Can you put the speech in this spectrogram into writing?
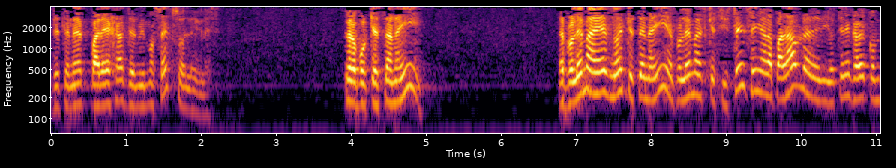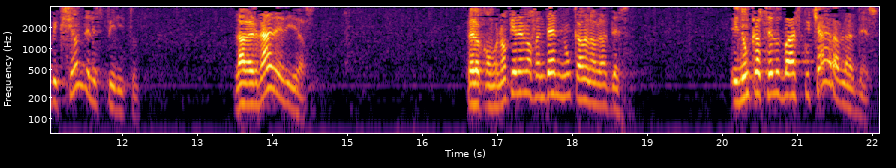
de tener parejas del mismo sexo en la iglesia. Pero ¿por qué están ahí? El problema es, no es que estén ahí, el problema es que si usted enseña la palabra de Dios, tiene que haber convicción del Espíritu. La verdad de Dios. Pero como no quieren ofender, nunca van a hablar de eso. Y nunca usted los va a escuchar hablar de eso.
